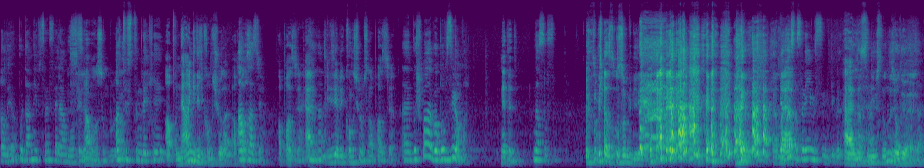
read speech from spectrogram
alıyor. Buradan hepsine selam olsun. Selam olsun buradan. At üstündeki A- ne hangi dili konuşuyorlar? Apaz. Abhazca. Apazca. Yani Aha. bize bir konuşur musun Apazca? E, Buşbago Bubziyoma. Ne dedin? Nasılsın? Biraz uzun bir dil. Ya Bayağı... nasılsın iyi misin gibi. Ha nasılsın iyi misin olunca oluyor yani.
